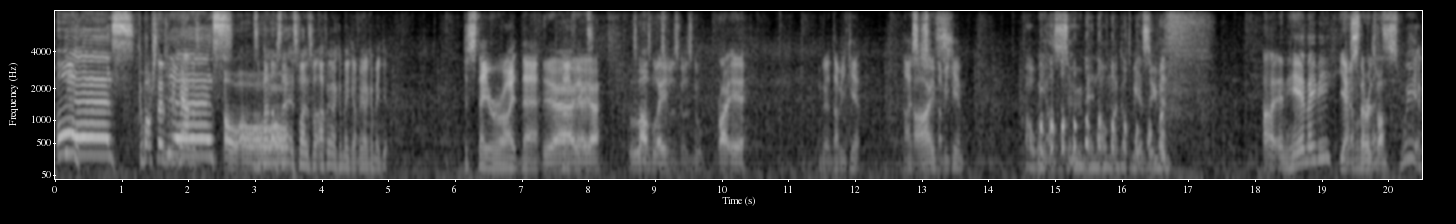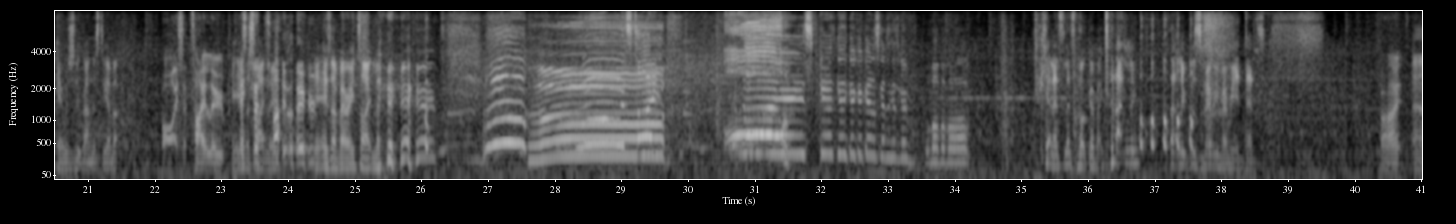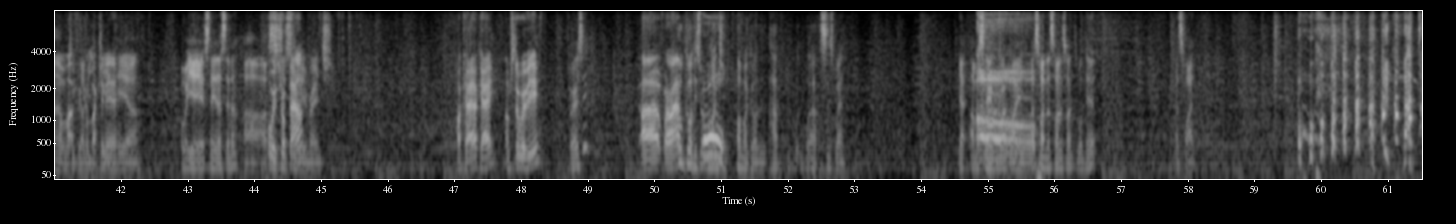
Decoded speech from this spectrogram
Oh! yes! Come upstairs if you can. Yes! There's- Oh, oh, There's a oh, pan oh. upstairs. It's fine. It's fine. I think I can make it. I think I can make it. Just stay right there. Yeah, Perfect. yeah, yeah. Let's Lovely. Let's go, let's go, let's go. Right here. I'm gonna W kit. Nice. Nice. W kit. Oh, we are zooming. Oh my god, we are zooming. Uh, in here, maybe? Yes, there is one. Sweet. Okay, we'll just loop around this together. Oh, it's a tight loop. It is it's a tight loop. loop. It is a very tight loop. Oh, it's tight. Oh! Nice. Good, good, good, good, good. Let's go, let's go, let's go. Whoa, whoa, whoa. Okay, let's let's not go back to that loop. that loop was very, very intense. All right. Uh, I might have to come back in W here. Oh wait, yeah, yeah, stay there, stay there. Uh, Oh, he's dropped down? Range. Okay, okay. I'm still with you. Where is he? Uh, where I am? Oh god, he's right behind you. Oh my god, how, w- since when? Yeah, I'm staying right by you. Oh. That's fine, that's fine, that's fine. One hit. That's fine. that,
